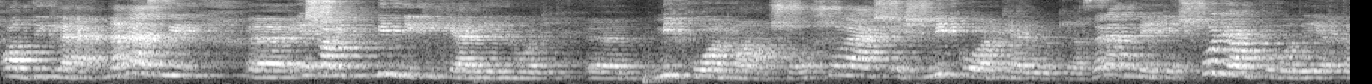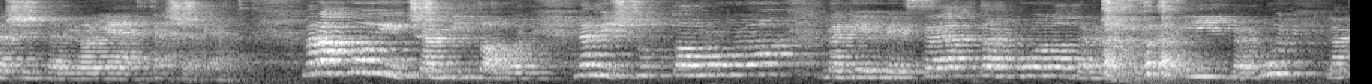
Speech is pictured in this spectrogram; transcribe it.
Addig lehet nevezni, és amit mindig ki kell írni, hogy mikor van a sorsolás, és mikor kerül ki az eredmény, és hogyan fogod értesíteni a nyerteseket. Mert akkor nincsen vita, hogy nem is tudtam róla, meg én még szerettem volna, de meg így, meg úgy, nem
